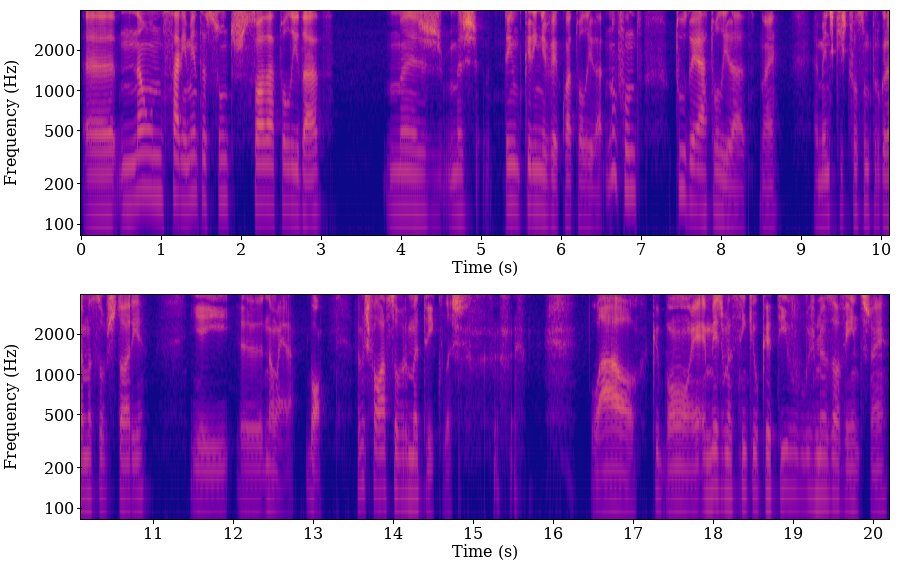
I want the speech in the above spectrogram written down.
Uh, não necessariamente assuntos só da atualidade, mas, mas tem um bocadinho a ver com a atualidade. No fundo, tudo é a atualidade, não é? A menos que isto fosse um programa sobre história e aí uh, não era. Bom, vamos falar sobre matrículas. Uau, que bom! É, é mesmo assim que eu cativo os meus ouvintes, não é?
